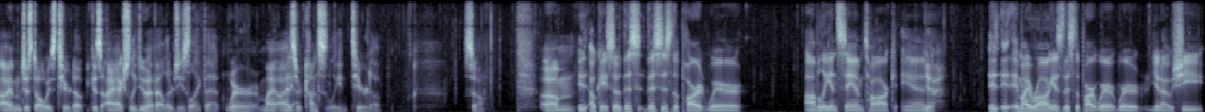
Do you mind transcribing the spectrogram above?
I'm just always teared up because I actually do have allergies like that where my eyes Yeah. are constantly teared up. So, um, It- okay so this this is the part where amelie and sam talk and yeah. I, I, am I wrong? Is this the part where where you know she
